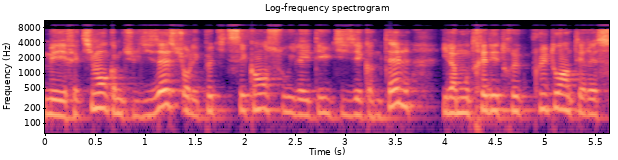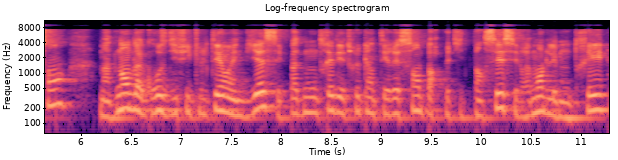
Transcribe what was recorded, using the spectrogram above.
Mais effectivement, comme tu le disais, sur les petites séquences où il a été utilisé comme tel, il a montré des trucs plutôt intéressants. Maintenant, de la grosse difficulté en NBA, c'est pas de montrer des trucs intéressants par petites pincées, c'est vraiment de les montrer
